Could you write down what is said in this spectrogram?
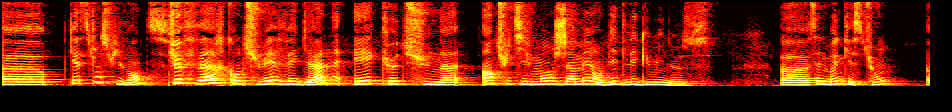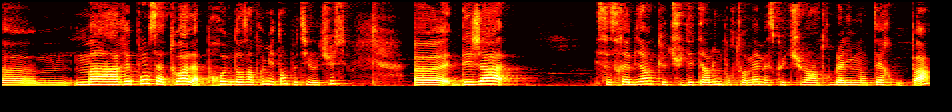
Euh, question suivante. Que faire quand tu es vegan et que tu n'as intuitivement jamais envie de légumineuses euh, C'est une bonne question. Euh, ma réponse à toi, dans un premier temps, petit lotus, déjà, ce serait bien que tu détermines pour toi-même est-ce que tu as un trouble alimentaire ou pas.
